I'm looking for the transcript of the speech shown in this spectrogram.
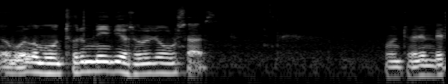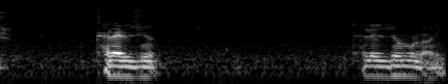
Ya bu arada monitörüm ne diye soracak olursanız. Monitörüm bir televizyon. Televizyon kullanayım.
